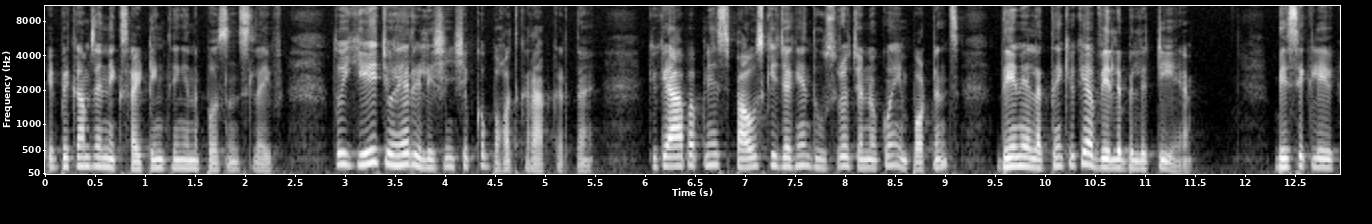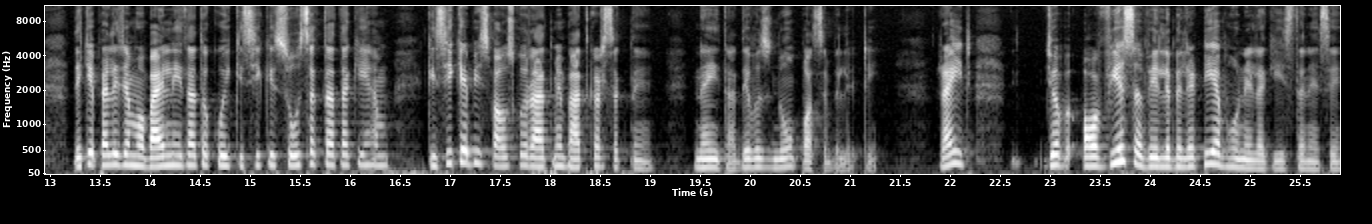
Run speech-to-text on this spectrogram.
it becomes an exciting thing in a person's life तो ये जो है रिलेशनशिप को बहुत ख़राब करता है, क्योंकि आप अपने स्पाउस की जगह दूसरों जनों को इम्पोर्टेंस देने लगते हैं, क्योंकि अवेलेबिलिटी है। बेसिकली देखिए, पहले जब मोबाइल नहीं था तो कोई किसी की, सोच सकता था कि हम किसी के भी स्पाउस को रात में बात कर सकते हैं। नहीं था there was no possibility right जब ऑब्वियस अवेलेबिलिटी अब होने लगी इस तरह से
